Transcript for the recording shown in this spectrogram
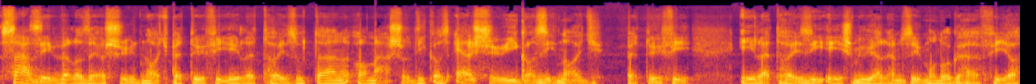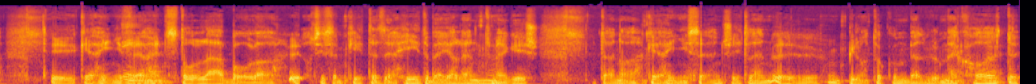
Száz évvel az első nagy Petőfi élethajz után a második, az első igazi nagy Petőfi élethajzi és műelemző monográfia Kehényi Ferenc tollából, a, azt hiszem 2007-ben jelent mm. meg, és utána a Kehényi szerencsétlen pillanatokon belül meghalt.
